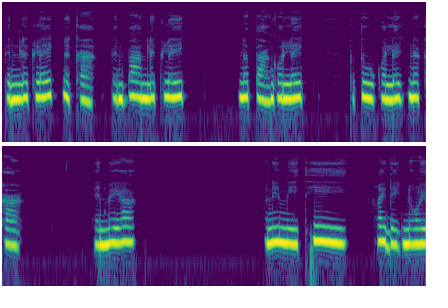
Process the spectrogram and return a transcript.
เป็นเล็กๆนะคะ เป็นบ้านเล็กๆ หน้าต่างก็เล็ก ประตูก็เล็กนะคะ เห็นไหมคะ อันนี้มีที่ให้เด็กน้อย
